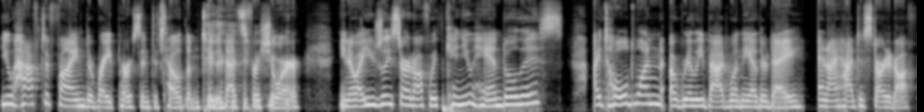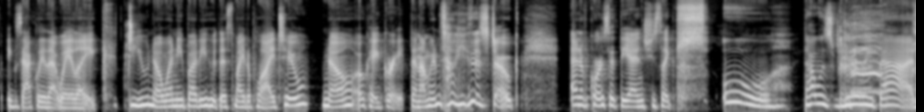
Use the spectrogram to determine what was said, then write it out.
You have to find the right person to tell them to, that's for sure. You know, I usually start off with, Can you handle this? I told one a really bad one the other day, and I had to start it off exactly that way. Like, do you know anybody who this might apply to? No? Okay, great. Then I'm going to tell you this joke. And of course, at the end, she's like, "Oh, that was really bad."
